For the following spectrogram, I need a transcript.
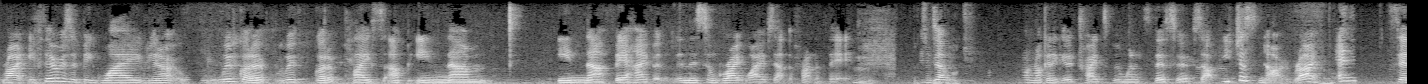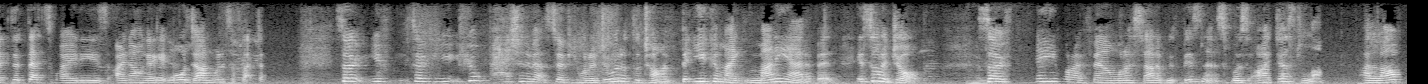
right? If there is a big wave, you know, we've got a we've got a place up in um, in uh, Fairhaven, and there's some great waves out the front of there. Mm, and, um, I'm not going to get a tradesman when it's their surf's up. You just know, right? Mm-hmm. And accept that that's the way it is. I know I'm going to get more done when it's a flat day. So, you so if, you, if you're passionate about surfing, you want to do it all the time, but you can make money out of it. It's not a job. So for me, what I found when I started with business was I just loved. I loved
